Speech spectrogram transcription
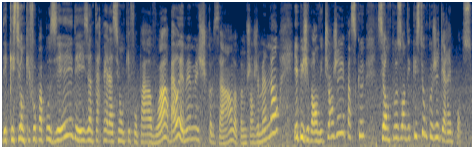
des questions qu'il ne faut pas poser, des interpellations qu'il ne faut pas avoir. Bah ouais, même je suis comme ça, hein, on va pas me changer maintenant. Et puis j'ai pas envie de changer parce que c'est en posant des questions que j'ai des réponses.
